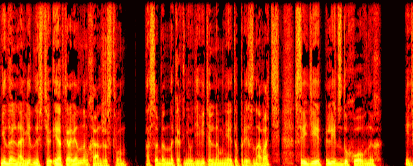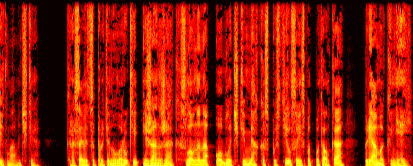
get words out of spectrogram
недальновидностью и откровенным ханжеством. Особенно, как неудивительно мне это признавать, среди лиц духовных. Иди к мамочке. Красавица протянула руки, и Жан-Жак, словно на облачке, мягко спустился из-под потолка прямо к ней.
